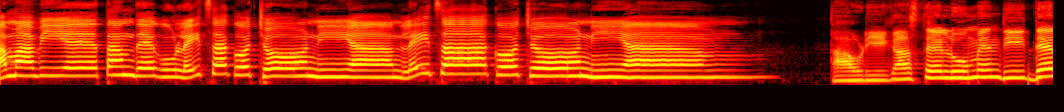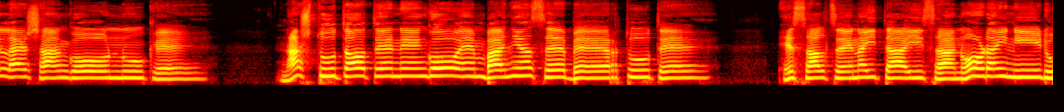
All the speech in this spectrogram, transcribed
Ama bietan degu leitzako txonian, leitzako txonian. Ta hori gaztelu mendi dela esango nuke, nastuta otenengoen baina ze bertute, ez altzen aita izan orain hiru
